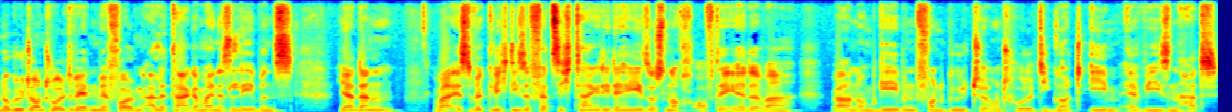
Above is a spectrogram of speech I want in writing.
Nur Güte und Huld werden mir folgen alle Tage meines Lebens. Ja, dann war es wirklich, diese 40 Tage, die der Herr Jesus noch auf der Erde war, waren umgeben von Güte und Huld, die Gott ihm erwiesen hat.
